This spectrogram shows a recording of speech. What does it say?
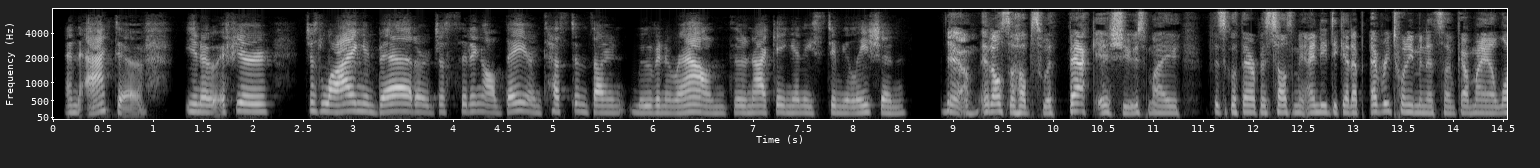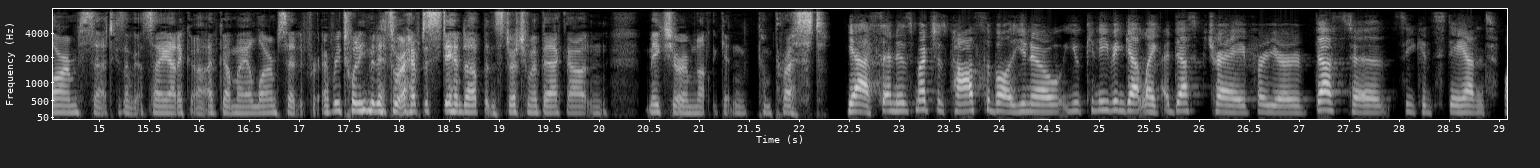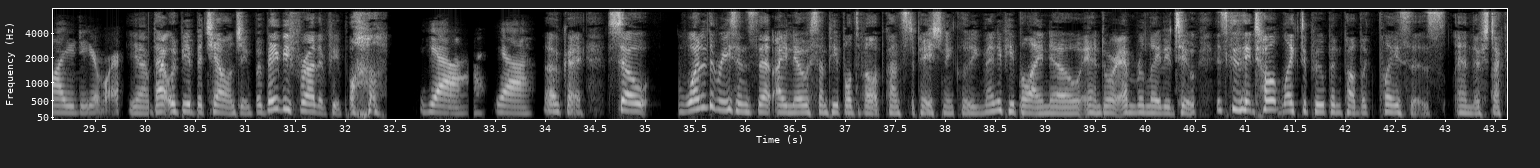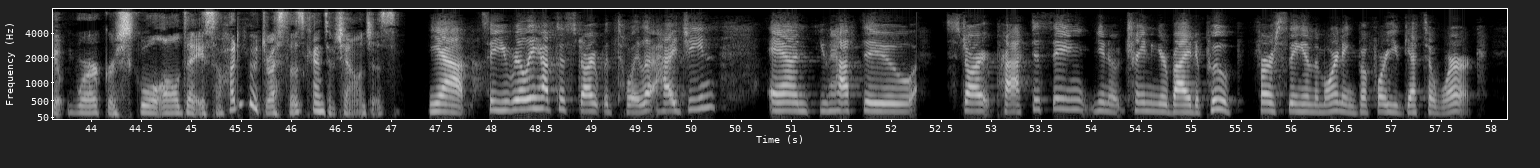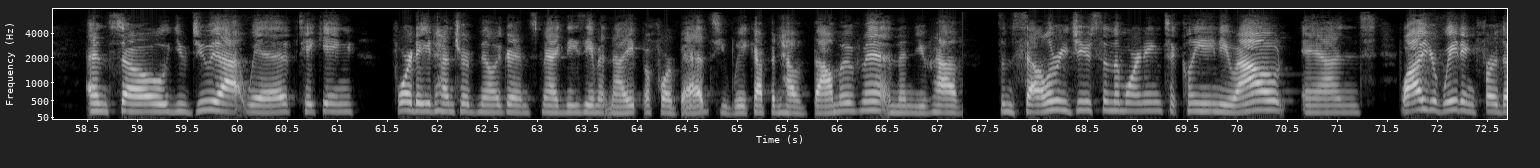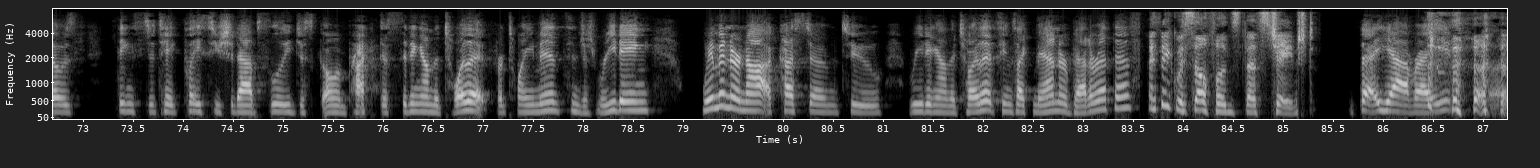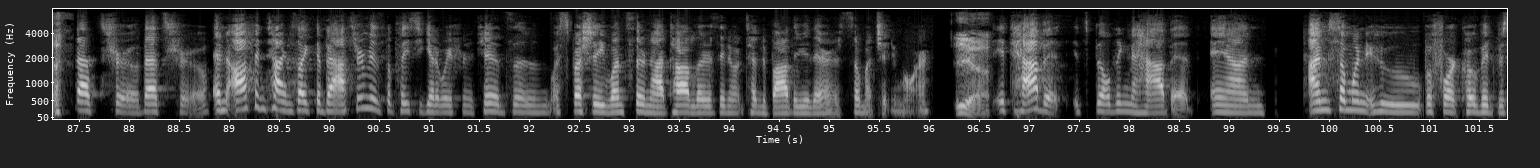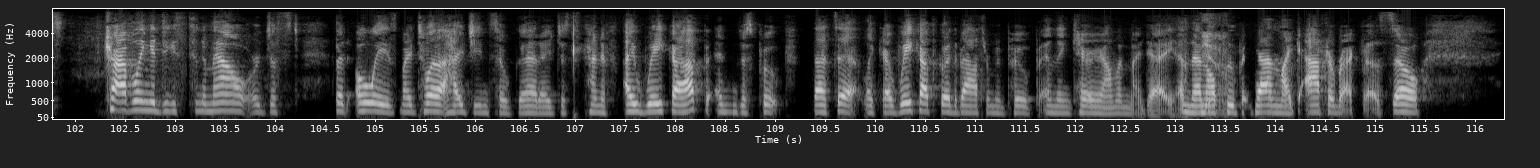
and active. You know, if you're just lying in bed or just sitting all day, your intestines aren't moving around. They're not getting any stimulation. Yeah, it also helps with back issues. My physical therapist tells me I need to get up every 20 minutes. I've got my alarm set because I've got sciatica. I've got my alarm set for every 20 minutes where I have to stand up and stretch my back out and make sure I'm not getting compressed. Yes, and as much as possible, you know, you can even get like a desk tray for your desk to so you can stand while you do your work. Yeah, that would be a bit challenging, but maybe for other people. yeah, yeah. Okay. So one of the reasons that I know some people develop constipation, including many people I know and or am related to, is because they don't like to poop in public places and they're stuck at work or school all day. So how do you address those kinds of challenges? Yeah. So you really have to start with toilet hygiene and you have to start practicing, you know, training your body to poop first thing in the morning before you get to work. And so you do that with taking four to 800 milligrams magnesium at night before bed. So you wake up and have bowel movement and then you have some celery juice in the morning to clean you out. And while you're waiting for those things to take place, you should absolutely just go and practice sitting on the toilet for 20 minutes and just reading. Women are not accustomed to reading on the toilet. It seems like men are better at this. I think with cell phones, that's changed. That, yeah, right. That's true. That's true. And oftentimes, like the bathroom is the place you get away from your kids, and especially once they're not toddlers, they don't tend to bother you there so much anymore. Yeah. It's habit. It's building the habit. And I'm someone who, before COVID, was traveling a decent amount or just, but always my toilet hygiene's so good. I just kind of, I wake up and just poop. That's it. Like I wake up, go to the bathroom and poop and then carry on with my day. And then yeah. I'll poop again like after breakfast. So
